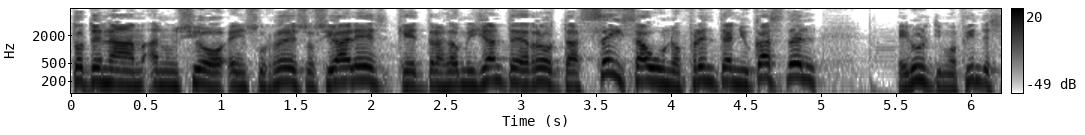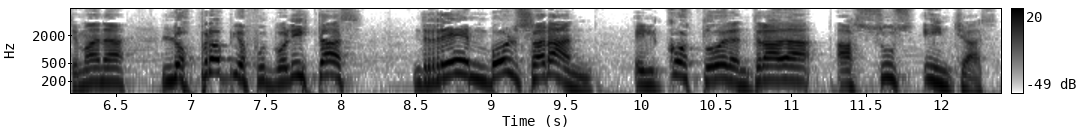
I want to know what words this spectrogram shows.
Tottenham anunció en sus redes sociales que tras la humillante derrota 6 a 1 frente a Newcastle el último fin de semana, los propios futbolistas reembolsarán el costo de la entrada a sus hinchas.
